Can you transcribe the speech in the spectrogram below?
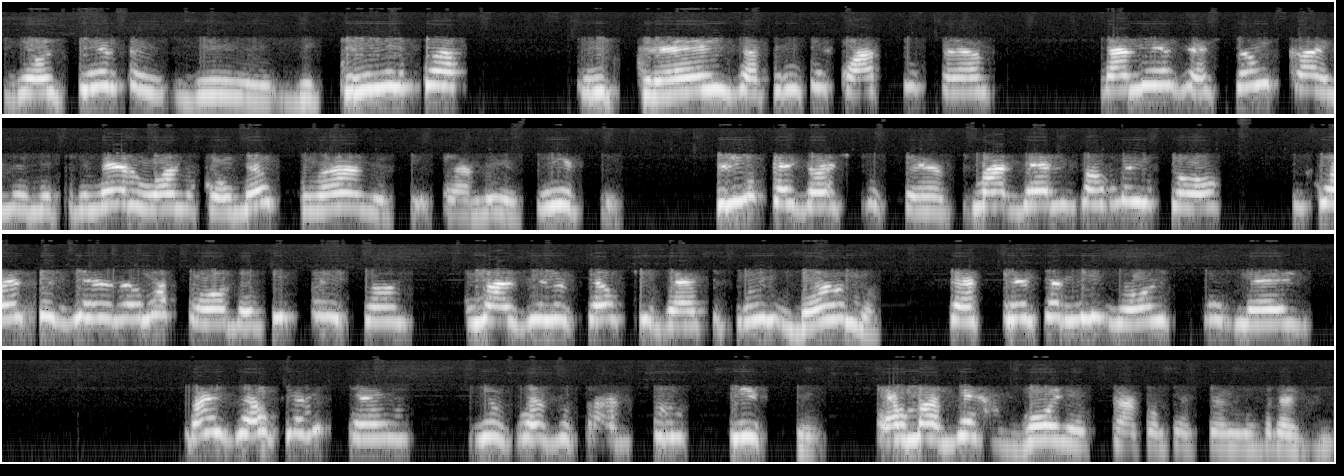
de 80, de, de 33% a 34%. Na minha gestão caiu no primeiro ano com o meu plano, para a minha equipe, 32%, mas deles aumentou. E com esse dinheiro todo, eu fico pensando, imagina se eu tivesse para o IBAMA 60 milhões por mês. Mas é o que eles têm. E os resultados são difíceis. É uma vergonha o que está acontecendo no Brasil.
